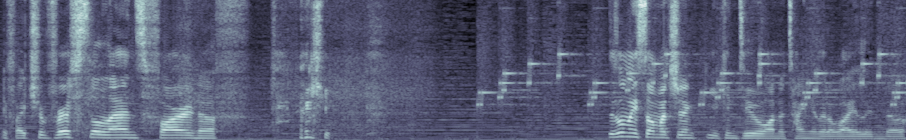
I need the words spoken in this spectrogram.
if I traverse the lands far enough. There's only so much you can do on a tiny little island, though.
